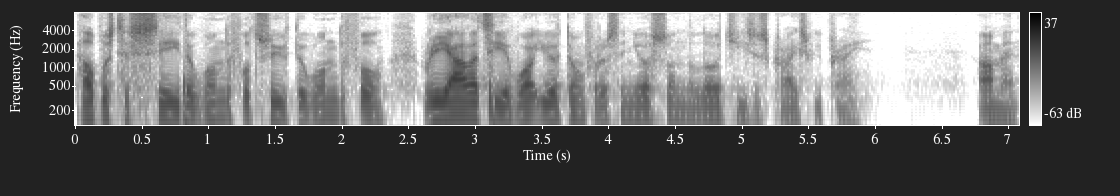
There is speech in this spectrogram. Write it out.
Help us to see the wonderful truth, the wonderful reality of what you have done for us in your Son, the Lord Jesus Christ, we pray. Amen.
